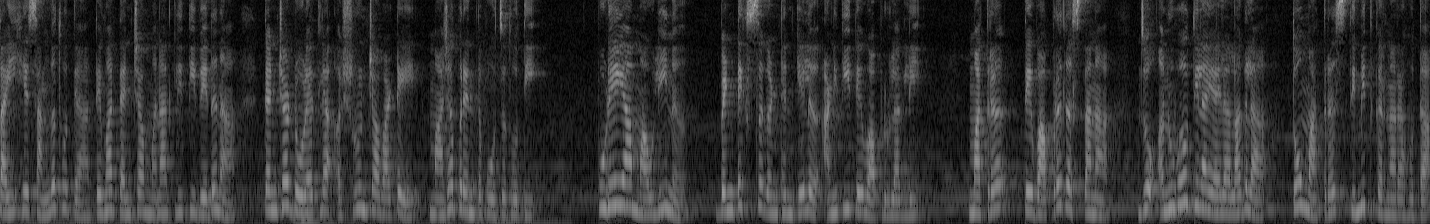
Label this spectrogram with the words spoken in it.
ताई हे सांगत होत्या तेव्हा त्यांच्या मनातली ती वेदना त्यांच्या डोळ्यातल्या अश्रूंच्या वाटे माझ्यापर्यंत पोहोचत होती. पुढे या माऊलीनं बेंटेक्सचं गंठन केलं आणि ती ते वापरू लागली. मात्र ते वापरत असताना जो अनुभव तिला यायला लागला तो मात्र स्तिमित करणारा होता.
